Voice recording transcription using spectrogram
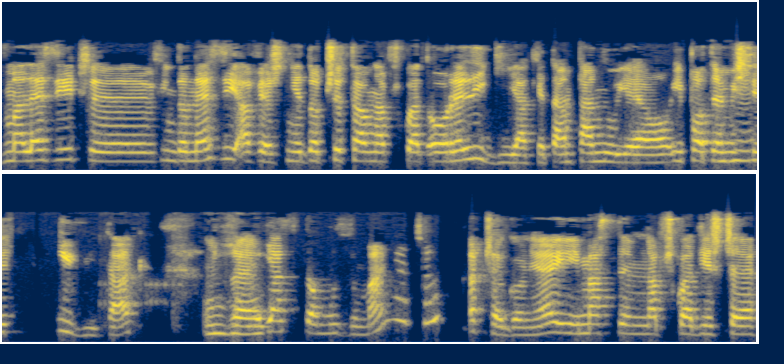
w Malezji czy w Indonezji, a wiesz, nie doczytał na przykład o religii, jakie tam panuje, o, i potem mhm. mi się dziwi, tak? Mhm. Że jak to muzułmanie, czy dlaczego, nie? I ma z tym na przykład jeszcze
